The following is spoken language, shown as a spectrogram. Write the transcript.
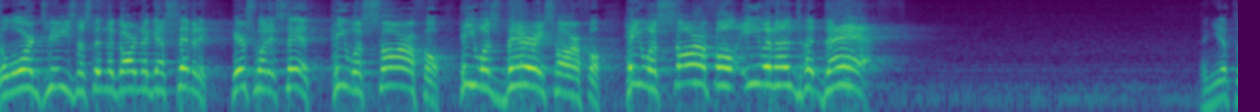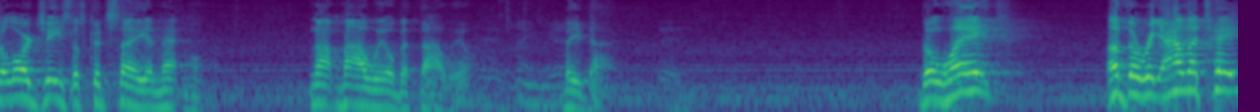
The Lord Jesus in the Garden of Gethsemane, here's what it says He was sorrowful. He was very sorrowful. He was sorrowful even unto death. And yet the Lord Jesus could say in that moment, Not my will, but thy will be done. The weight of the reality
